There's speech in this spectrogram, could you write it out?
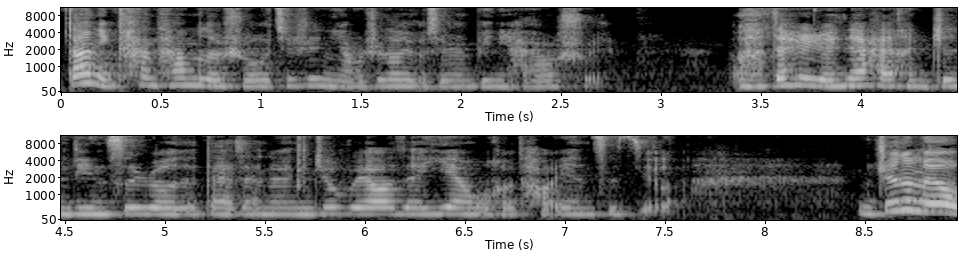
当你看他们的时候，其实你要知道，有些人比你还要水。啊！但是人家还很镇定自若的待在那，你就不要再厌恶和讨厌自己了。你真的没有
